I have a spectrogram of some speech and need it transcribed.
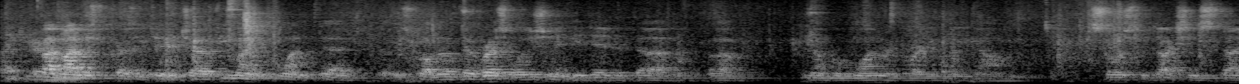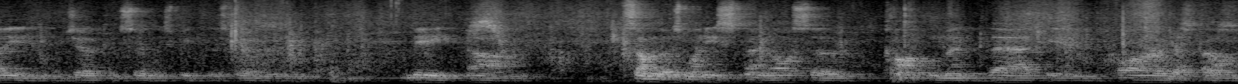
Thank you If very I much. might, Mr. President, too, Joe, if you might want, uh, as well, the, the resolution that you did, uh, uh, number one regarding the, um, source reduction study, and Joe can certainly speak to this better than me. Um, some of those monies spent also complement that in our, Yes, it um,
